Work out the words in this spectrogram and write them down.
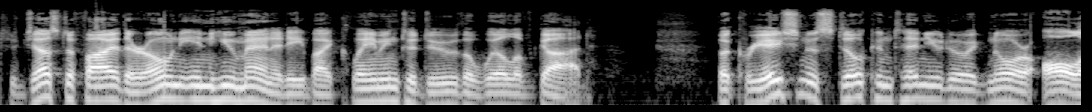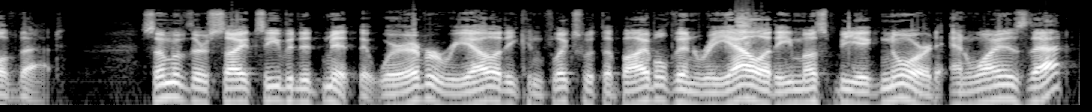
To justify their own inhumanity by claiming to do the will of God. But creationists still continue to ignore all of that. Some of their sites even admit that wherever reality conflicts with the Bible, then reality must be ignored. And why is that?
